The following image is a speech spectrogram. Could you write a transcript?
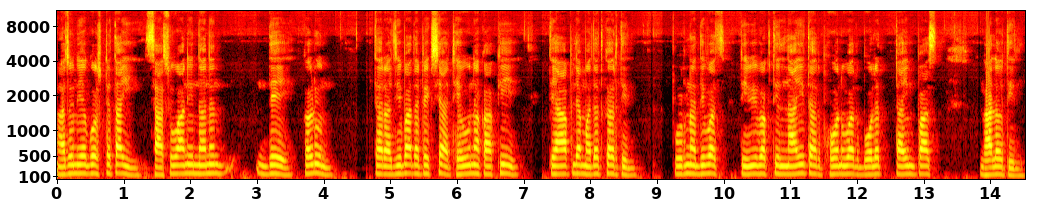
अजून एक गोष्ट ताई सासू आणि ननंदे कडून तर अजिबात अपेक्षा ठेवू नका की ते आपल्या मदत करतील. पूर्ण दिवस टी व्ही बघतील नाही तर फोनवर बोलत टाईमपास घालवतील.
